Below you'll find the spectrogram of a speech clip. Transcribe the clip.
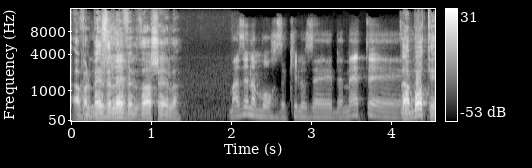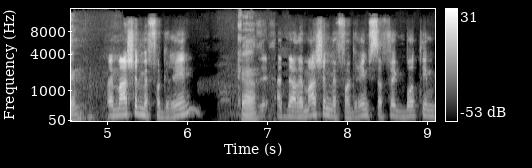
אבל באיזה level? זו השאלה. מה זה נמוך? זה כאילו, זה באמת אה, זה הבוטים. רמה של מפגרים, כן. זה הרמה של מפגרים, ספק בוטים,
